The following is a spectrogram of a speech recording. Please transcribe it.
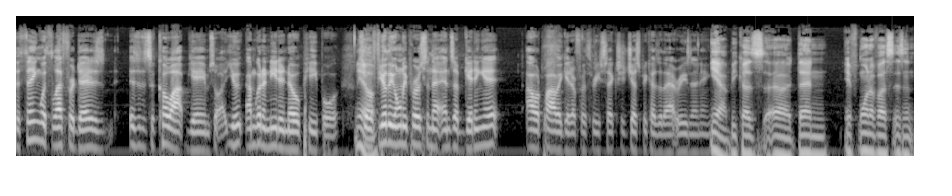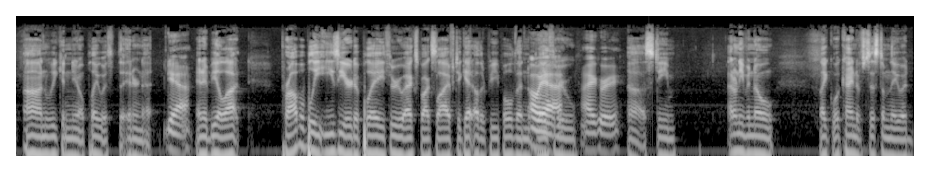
the thing with Left 4 Dead is is it's a co-op game, so you I'm going to need to know people. So if you're the only person that ends up getting it, I would probably get it for 360 just because of that reasoning. Yeah, because uh, then if one of us isn't on, we can you know play with the internet, Yeah. and it'd be a lot probably easier to play through Xbox Live to get other people than to Oh play yeah, through I agree. uh, Steam. I don't even know like what kind of system they would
